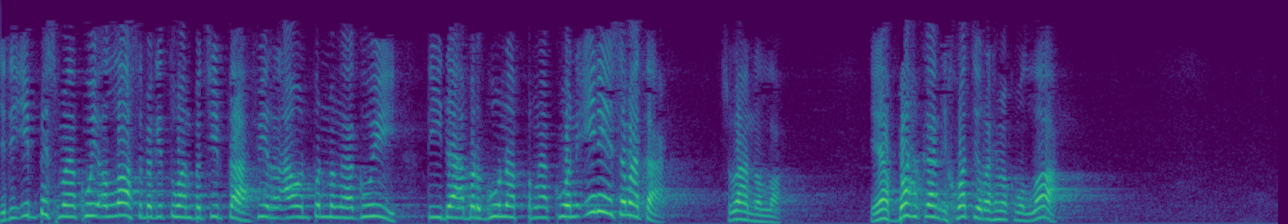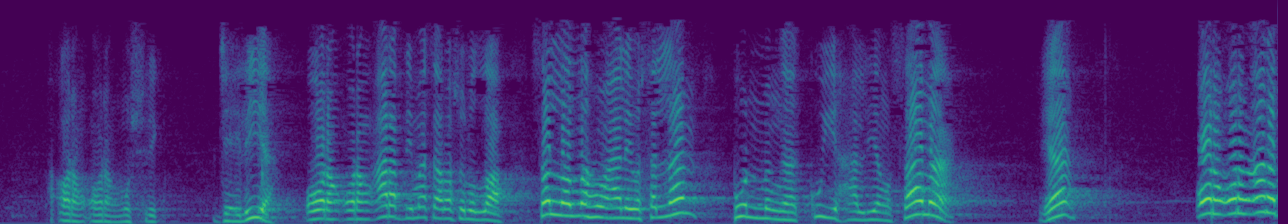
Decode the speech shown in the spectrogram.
Jadi iblis mengakui Allah sebagai Tuhan pencipta. Fir'aun pun mengakui tidak berguna pengakuan ini semata. Subhanallah. Ya, bahkan ikhwati rahimakumullah. Orang-orang musyrik jahiliyah, orang-orang Arab di masa Rasulullah sallallahu alaihi wasallam pun mengakui hal yang sama. Ya, Orang-orang Arab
